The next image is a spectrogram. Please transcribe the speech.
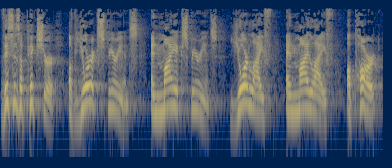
This is a picture of your experience and my experience, your life and my life apart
